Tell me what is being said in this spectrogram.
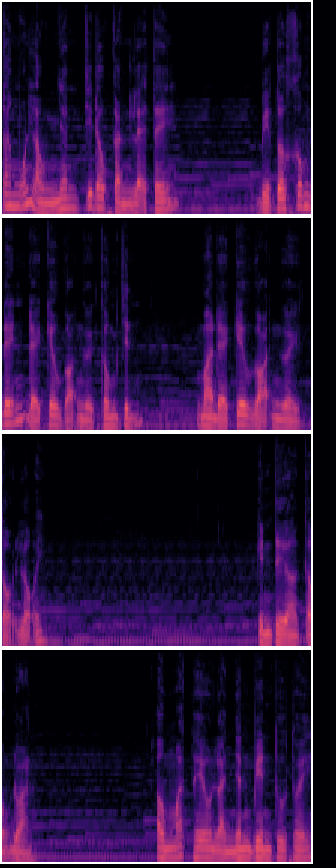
Ta muốn lòng nhân chứ đâu cần lễ tế. Vì tôi không đến để kêu gọi người công chính, mà để kêu gọi người tội lỗi. Kính thưa cộng đoàn, ông Matthew là nhân viên thu thuế.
